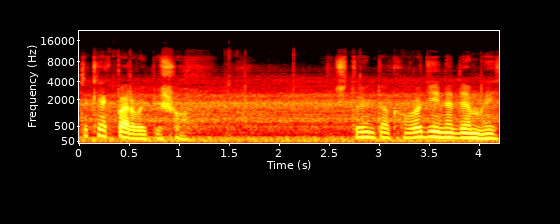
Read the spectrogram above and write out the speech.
так як перший пішов. Чи то він так вроді не димить.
